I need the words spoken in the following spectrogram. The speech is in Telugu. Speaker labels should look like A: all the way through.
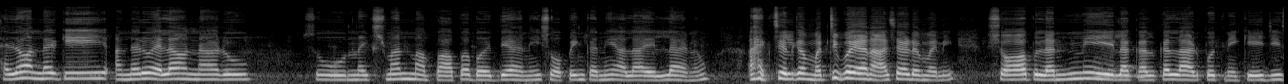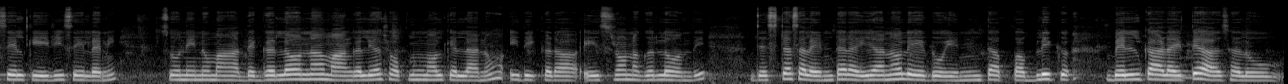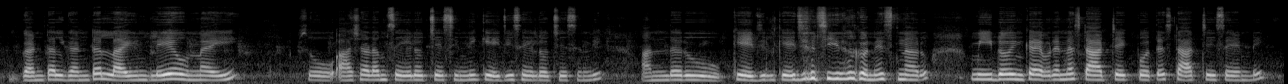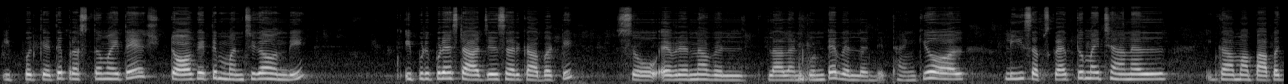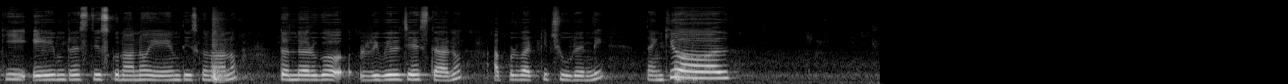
A: హలో అందరికీ. అందరూ ఎలా ఉన్నారు? సో నెక్స్ట్ మంత్ మా పాప బర్త్డే అని షాపింగ్ అని అలా వెళ్ళాను. యాక్చువల్గా మర్చిపోయాను ఆషాఢం అని. షాపులన్నీ ఇలా కలకల్లాడిపోతున్నాయి కేజీ సేల్ కేజీ సేల్ అని. సో నేను మా దగ్గరలో ఉన్న మాంగళ్య షాపింగ్ మాల్కి వెళ్ళాను. ఇది ఇక్కడ ఏస్రావ్ నగర్లో ఉంది. జస్ట్ అసలు ఎంటర్ అయ్యానో లేదో ఎంత పబ్లిక్ బెల్ కాడ అయితే అసలు గంటలు గంటలు లైన్లే ఉన్నాయి. సో ఆషాఢం సేల్ వచ్చేసింది కేజీ సేల్ వచ్చేసింది. అందరూ కేజీలు కేజీలు చీరలు కొనేస్తున్నారు. మీలో ఇంకా ఎవరైనా స్టార్ట్ చేయకపోతే స్టార్ట్ చేసేయండి. ఇప్పటికైతే ప్రస్తుతం అయితే స్టాక్ అయితే మంచిగా ఉంది. ఇప్పుడిప్పుడే స్టార్ట్ చేశారు కాబట్టి. సో ఎవరైనా వెళ్ళాలనుకుంటే వెళ్ళండి. Thank you all please subscribe to my channel ఇంకా మా పాపకి ఏం డ్రెస్ తీసుకున్నానో ఏం తీసుకున్నానో తొందరగా రివీల్ చేస్తాను. అప్పటి వరకు చూడండి. Thank you all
